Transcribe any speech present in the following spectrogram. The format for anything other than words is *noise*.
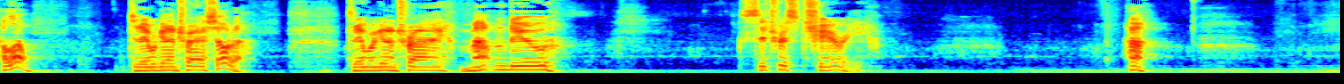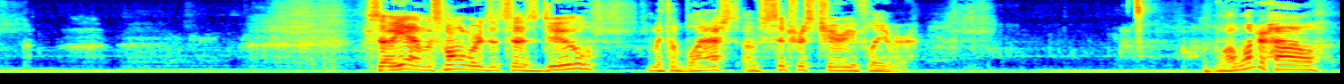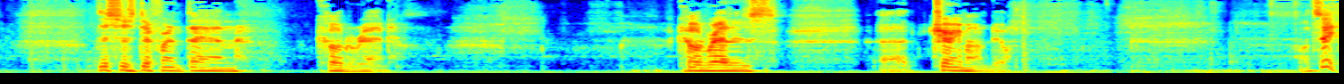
Hello. Today we're going to try a soda. Today we're going to try Mountain Dew Citrus Cherry. Huh. So yeah, in the small words it says dew with a blast of citrus cherry flavor. Well, I wonder how this is different than Code Red. Code Red is uh, Cherry Mountain Dew. Let's see.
